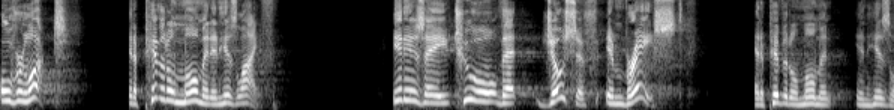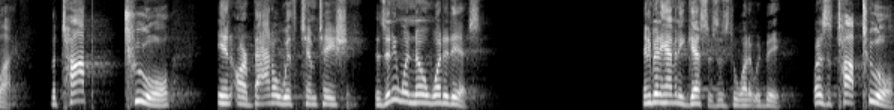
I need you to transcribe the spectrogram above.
overlooked at a pivotal moment in his life. It is a tool that Joseph embraced at a pivotal moment in his life. The top tool in our battle with temptation. Does anyone know what it is? Anybody have any guesses as to what it would be? What is the top tool?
